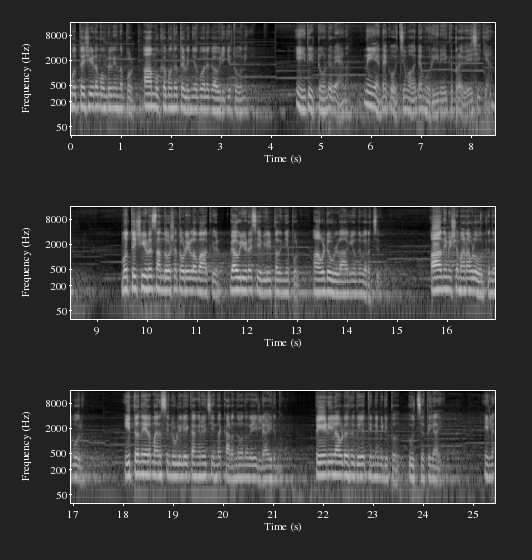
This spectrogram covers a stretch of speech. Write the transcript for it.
മുത്തശ്ശിയുടെ മുമ്പിൽ നിന്നപ്പോൾ ആ മുഖമൊന്ന് തെളിഞ്ഞതുപോലെ ഗൗരിക്ക് തോന്നി. ഇതിട്ടുകൊണ്ട് വേണം. നീ എന്റെ കൊച്ചുമോന്റെ മുറിയിലേക്ക് പ്രവേശിക്കാൻ. മുത്തശ്ശിയുടെ സന്തോഷത്തോടെയുള്ള വാക്കുകൾ ഗൗരിയുടെ ചെവിയിൽ പതിഞ്ഞപ്പോൾ അവളുടെ ഉള്ളാകെ ഒന്ന് വിറച്ചു. ആ നിമിഷമാണ് അവൾ ഓർക്കുന്ന പോലും. ഇത്ര നേരം മനസ്സിന്റെ ഉള്ളിലേക്ക് അങ്ങനെ ഒരു ചിന്ത കടന്നു വന്നതേ ഇല്ലായിരുന്നു. പേടിയിൽ അവളുടെ ഹൃദയത്തിന്റെ മിടിപ്പ് ഉച്ചത്തിലായി. ഇല്ല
